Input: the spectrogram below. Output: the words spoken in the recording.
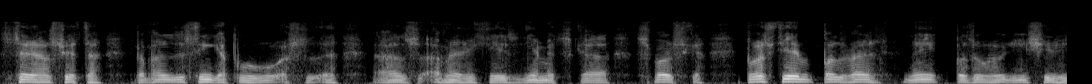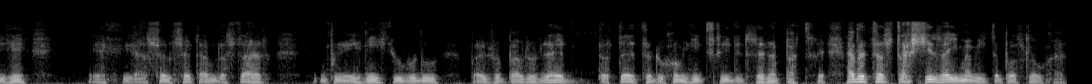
z celého světa. Papan ze Singapuru a z, a z Ameriky, z Německa, z Polska. Prostě pozval nejpozoruhodnější lidi, jak já jsem se tam dostal úplně jiných důvodů, protože opravdu ne do této duchovní třídy se nepatří. A bylo to strašně zajímavé to poslouchat.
